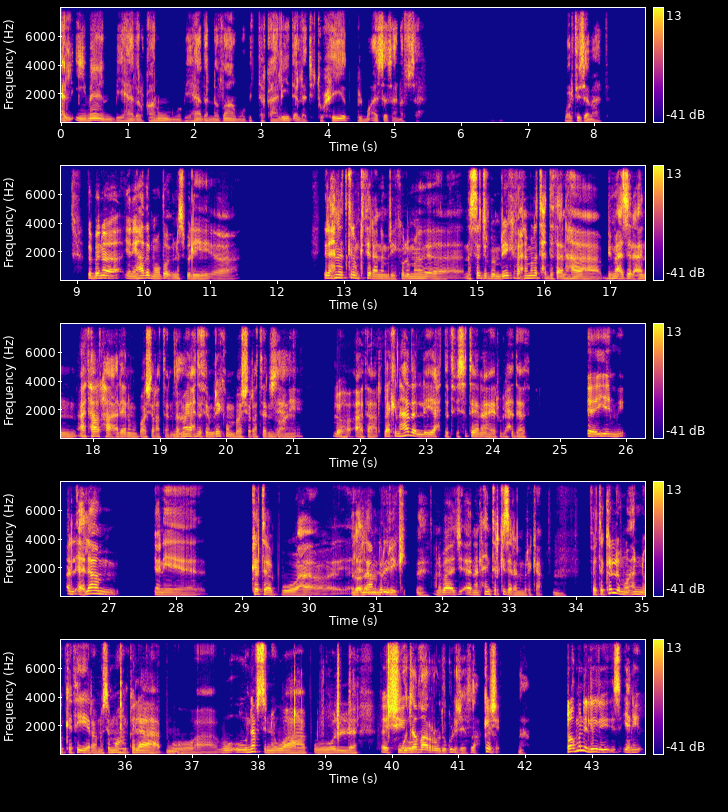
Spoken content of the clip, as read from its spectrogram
الإيمان بهذا القانون وبهذا النظام وبالتقاليد التي تحيط بالمؤسسة نفسها. والتزامات طيب أنا يعني هذا الموضوع بالنسبة لي آه، يعني إحنا نتكلم كثير عن أمريكا ولما آه، نستجرب أمريكا فإحنا ما نتحدث عنها بمعزل عن آثارها علينا مباشرة نعم. فما يحدث في أمريكا مباشرة صحيح. يعني له آثار لكن هذا اللي يحدث في 6 يناير واللي حدث آه، يعني الإعلام يعني كتب والاعلام الأمريكي إيه؟ أنا باجي أنا الحين تركيزي على الأمريكان م. فتكلموا عنه كثيرا وسموه انقلاب و... و... ونفس النواب والشيوخ وتمرد وكل شيء صح. كل شيء. نعم. رغم إن اللي يعني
